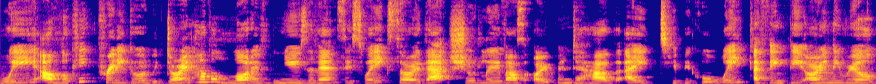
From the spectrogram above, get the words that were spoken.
we are looking pretty good. We don't have a lot of news events this week, so that should leave us open to have a typical week. I think the only real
